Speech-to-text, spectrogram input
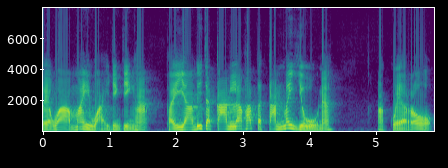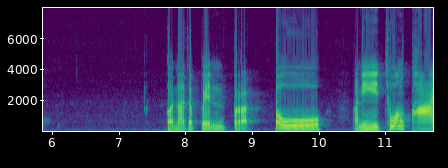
เรียกว่าไม่ไหวจริงๆฮะพยายามที่จะกันแล้วครับ แต่กันไม่อยู่นะอาเกโรก็น่าจะเป็นประตู อันนี้ช่วงท้าย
